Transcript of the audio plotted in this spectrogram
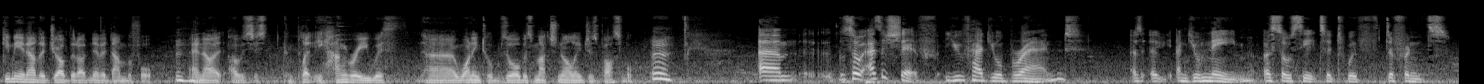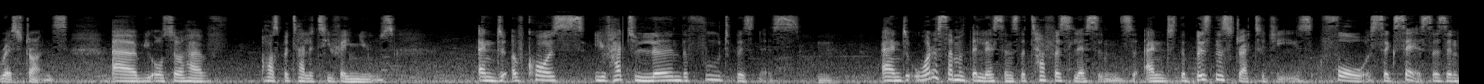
give me another job that I've never done before. And I, I was just completely hungry with uh, wanting to absorb as much knowledge as possible. So as a chef, you've had your brand and your name associated with different restaurants. Uh, you also have hospitality venues. And of course, you've had to learn the food business. And what are some of the lessons, the toughest lessons, and the business strategies for success? As in,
